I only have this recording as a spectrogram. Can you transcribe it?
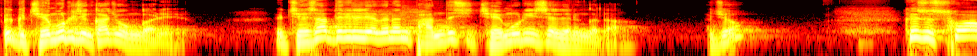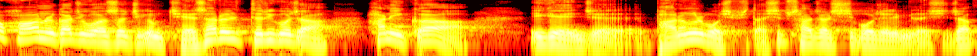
그 재물을 지금 가지고 온 거 아니에요. 제사 드리려면 반드시 재물이 있어야 되는 거다. 그죠? 그래서 소와 화환을 가지고 와서 지금 제사를 드리고자 하니까 이게 이제 반응을 보십시다. 14절 15절입니다. 시작.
